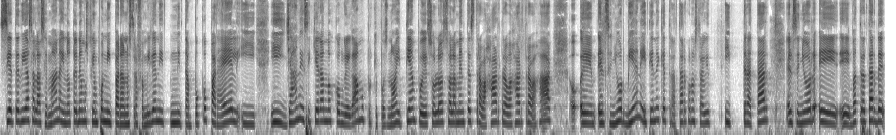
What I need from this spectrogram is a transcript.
siete días a la semana y no tenemos tiempo ni para nuestra familia ni, ni tampoco para Él y, y ya ni siquiera nos congregamos porque pues no hay tiempo y solo solamente es trabajar trabajar, trabajar. Eh, el Señor viene y tiene que tratar con nuestra vida y tratar, el Señor eh, eh, va a tratar de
